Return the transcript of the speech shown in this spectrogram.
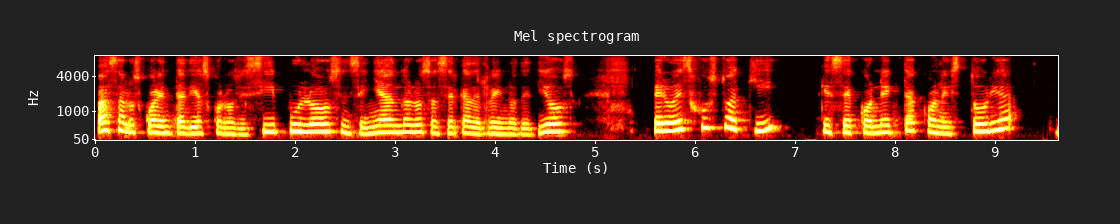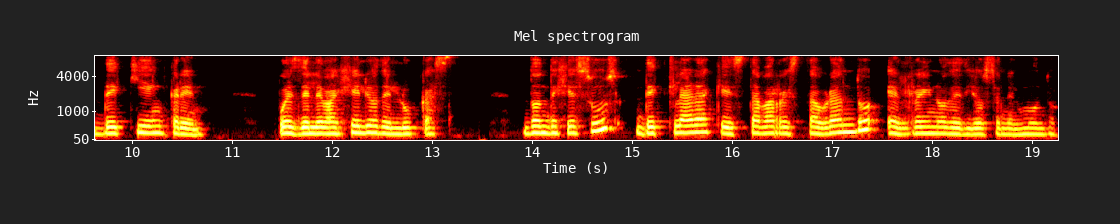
pasa los 40 días con los discípulos, enseñándolos acerca del reino de Dios, pero es justo aquí que se conecta con la historia de quién creen, pues del Evangelio de Lucas, donde Jesús declara que estaba restaurando el reino de Dios en el mundo.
